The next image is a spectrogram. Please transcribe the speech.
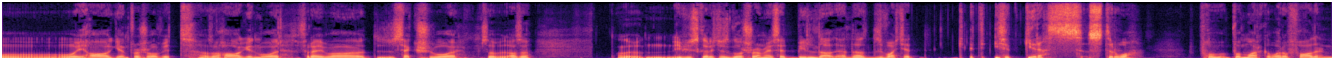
og, og i hagen, for så vidt. Altså hagen vår, fra jeg var seks-sju år. Så altså jeg husker det ikke så godt selv, men jeg har sett bilder av det. Det var ikke et, et, ikke et gressstrå på, på marka vår, og faderen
